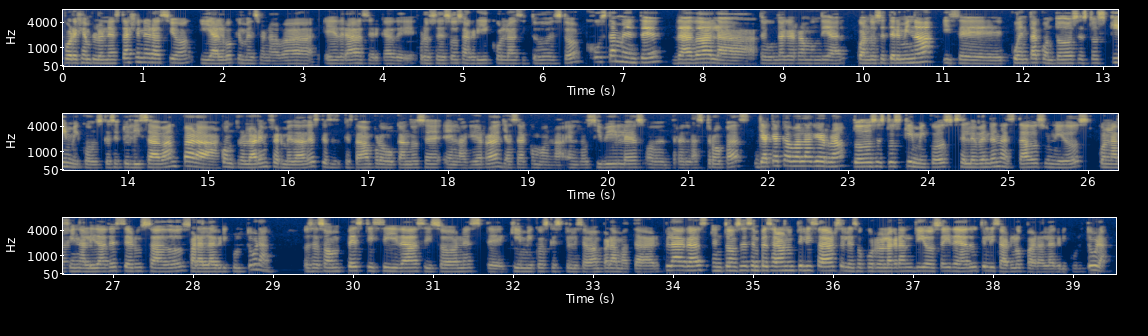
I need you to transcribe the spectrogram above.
Por ejemplo, en esta generación, y algo que mencionaba Edra acerca de procesos agrícolas y todo esto, justamente dada la Segunda Guerra Mundial, cuando se termina y se cuenta con todos estos químicos que se utilizaban para controlar enfermedades que, que estaban provocándose en la guerra, ya sea como en, en los civiles o entre las tropas, ya que acaba la guerra, todos estos químicos se le venden a Estados Unidos con la finalidad de ser usados para la agricultura. O sea, son pesticidas y son este, químicos que se utilizaban para matar plagas. Entonces empezaron a utilizar, se les ocurrió la grandiosa idea de utilizarlo para la agricultura.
